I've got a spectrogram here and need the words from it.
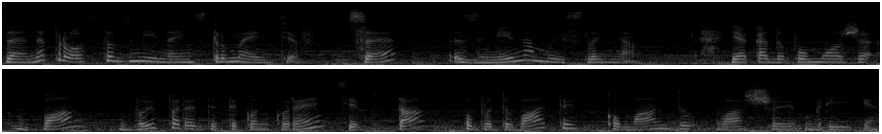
Це не просто зміна інструментів, це зміна мислення, яка допоможе вам випередити конкурентів та побудувати команду вашої мрії.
